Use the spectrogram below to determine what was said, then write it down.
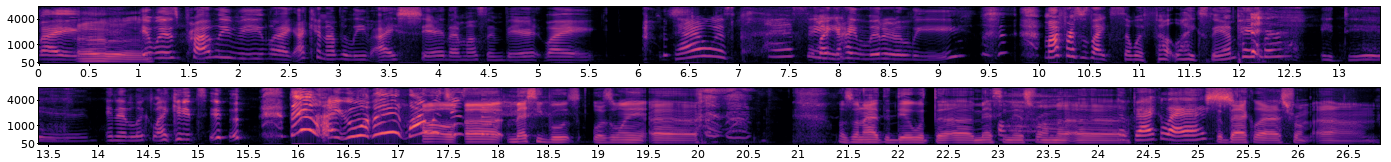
Me look. Like Uh, it was probably be like I cannot believe I shared that most embarrassed. Like That was classic. like I literally. My first was like, so it felt like sandpaper. it did, and it looked like it too. They're like, what? Why would oh, you say? uh, messy boots was when uh was when I had to deal with the uh, messiness from uh, uh the backlash. the backlash from um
